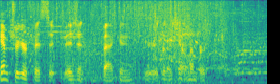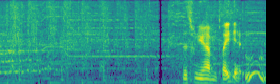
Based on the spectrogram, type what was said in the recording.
Camp Triggerfish it isn't back in here, is it? I can't remember. This one you haven't played yet. Ooh.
